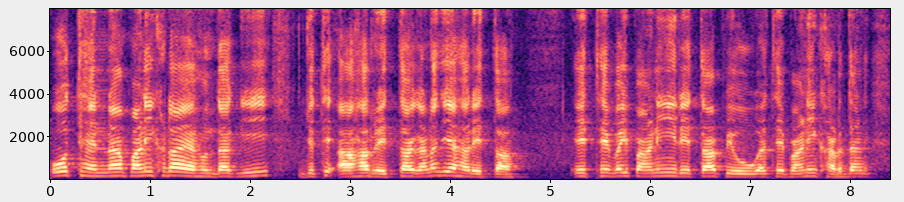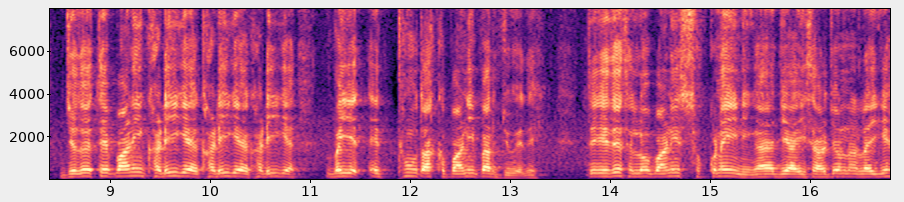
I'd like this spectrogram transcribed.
ਉਹ ਉੱਥੇ ਇੰਨਾ ਪਾਣੀ ਖੜਾਇਆ ਹੁੰਦਾ ਕਿ ਜਿੱਥੇ ਆਹ ਰੇਤਾ ਗਾ ਨਾ, ਜੇ ਆਹ ਰੇਤਾ ਇੱਥੇ ਬਈ ਪਾਣੀ ਰੇਤਾ ਪਿਊਗਾ, ਇੱਥੇ ਪਾਣੀ ਖੜਦਾ ਨੀ। ਜਦੋਂ ਇੱਥੇ ਪਾਣੀ ਖੜੀ ਗਿਆ ਖੜੀ ਗਿਆ ਖੜੀ ਗਿਆ, ਬਈ ਇੱਥੋਂ ਤੱਕ ਪਾਣੀ ਭਰ ਜੂ ਇਹਦੇ। ਤੇ ਇਹਦੇ ਥੱਲੋਂ ਪਾਣੀ ਸੁੱਕਣਾ ਹੀ ਨਹੀਂਗਾ ਜੇ ਆਈ ਸਾਲ ਝੋਨਾ ਲਾਈਏ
